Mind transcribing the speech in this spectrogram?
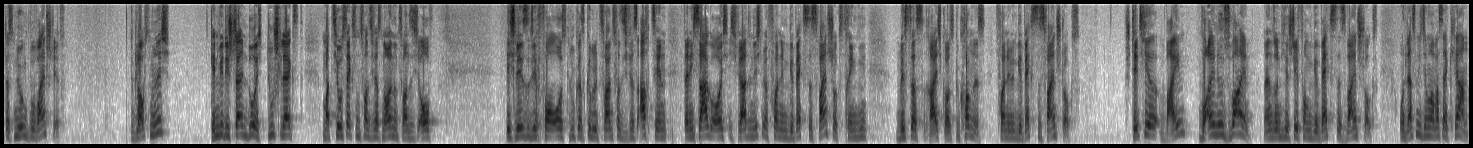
dass nirgendwo Wein steht. Du glaubst mir nicht? Gehen wir die Stellen durch. Du schlägst Matthäus 26, Vers 29 auf. Ich lese dir vor aus Lukas Kapitel 22, Vers 18, denn ich sage euch, ich werde nicht mehr von dem Gewächs des Weinstocks trinken, bis das Reich Gottes gekommen ist, von dem Gewächs des Weinstocks. Steht hier Wein? Wein ist Wein. Nein, sondern hier steht vom Gewächs des Weinstocks. Und lass mich dir mal was erklären.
